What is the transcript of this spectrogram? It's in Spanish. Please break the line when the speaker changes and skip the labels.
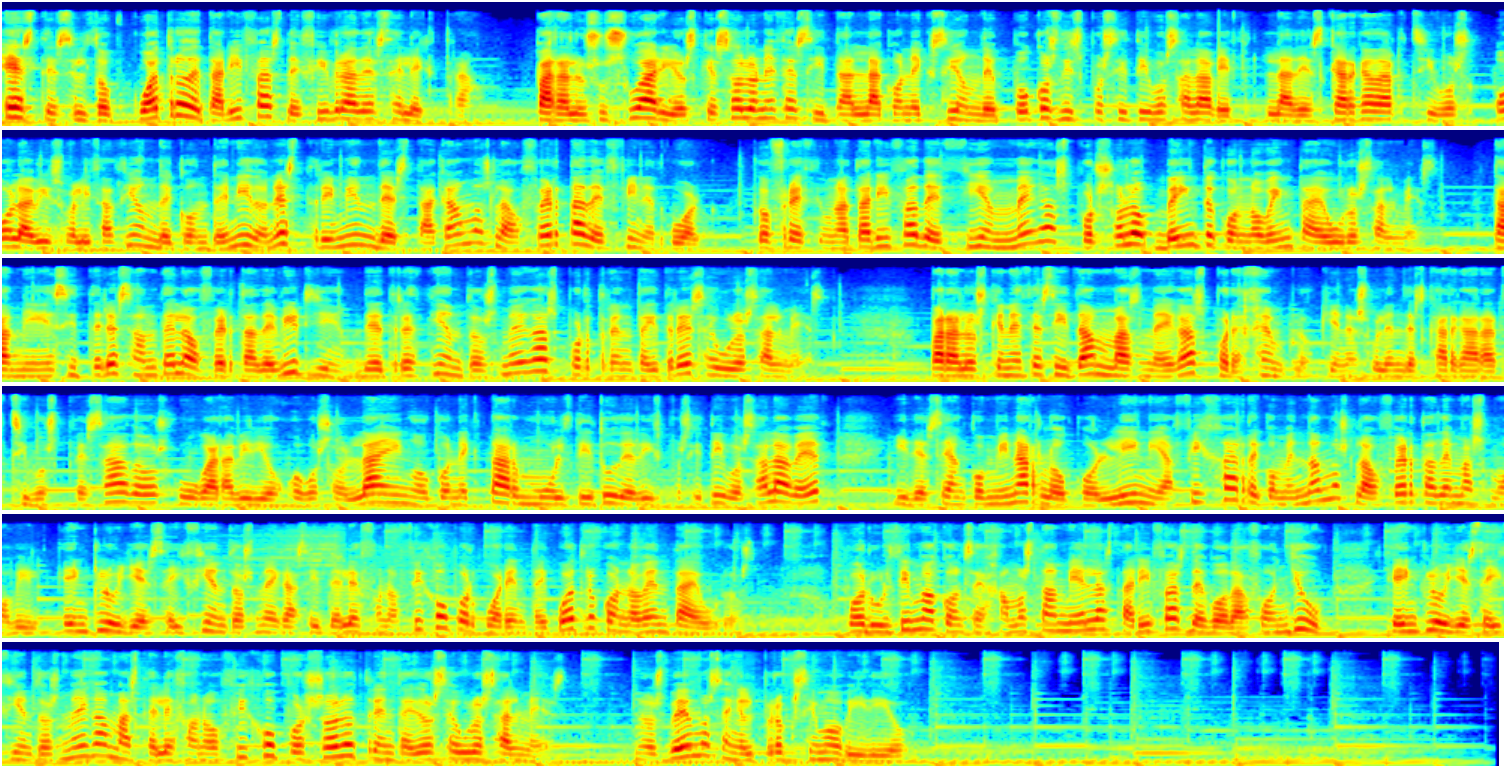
Este es el top 4 de tarifas de fibra de Selectra. Para los usuarios que solo necesitan la conexión de pocos dispositivos a la vez, la descarga de archivos o la visualización de contenido en streaming, destacamos la oferta de Finetwork, que ofrece una tarifa de 100 megas por solo 20,90 euros al mes. También es interesante la oferta de Virgin, de 300 megas por 33 euros al mes. Para los que necesitan más megas, por ejemplo, quienes suelen descargar archivos pesados, jugar a videojuegos online o conectar multitud de dispositivos a la vez y desean combinarlo con línea fija, recomendamos la oferta de Más Móvil, que incluye 600 megas y teléfono fijo por 44,90 euros. Por último, aconsejamos también las tarifas de Vodafone You, que incluye 600 megas más teléfono fijo por solo 32 euros al mes. Nos vemos en el próximo vídeo.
